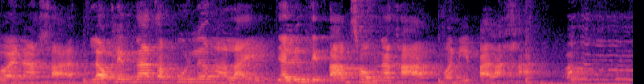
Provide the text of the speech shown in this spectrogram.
ด้วยนะคะ แล้วคลิปหน้าจะพูดเรื่องอะไร อย่าลืมติดตามชมนะคะ วันนี้ไปละค่ะบ๊ายบาย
